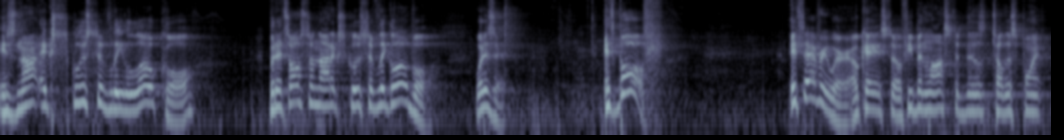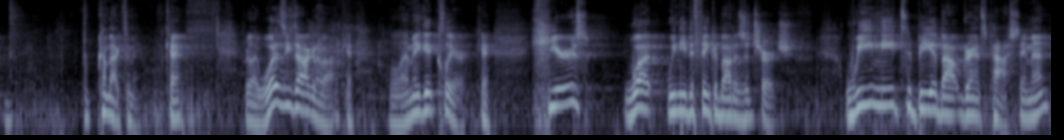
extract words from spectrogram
is not exclusively local but it's also not exclusively global. What is it? It's both. It's everywhere. Okay, so if you've been lost until this point, come back to me. Okay, you're like, what is he talking about? Okay, let me get clear. Okay, here's what we need to think about as a church. We need to be about Grants Pass. Amen.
